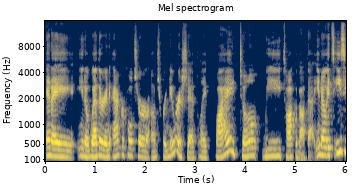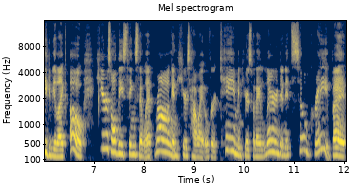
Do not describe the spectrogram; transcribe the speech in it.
And I, you know, whether in agriculture or entrepreneurship, like, why don't we talk about that? You know, it's easy to be like, oh, here's all these things that went wrong, and here's how I overcame, and here's what I learned. And it's so great. But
